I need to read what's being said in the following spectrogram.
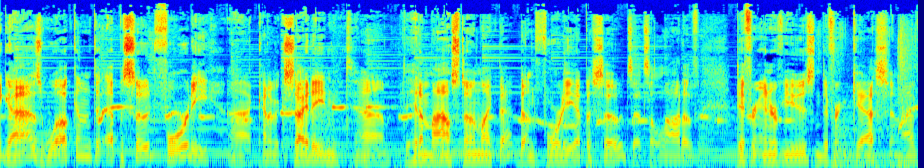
Hey guys, welcome to episode 40. Uh, kind of exciting uh, to hit a milestone like that. Done 40 episodes. That's a lot of different interviews and different guests, and I've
